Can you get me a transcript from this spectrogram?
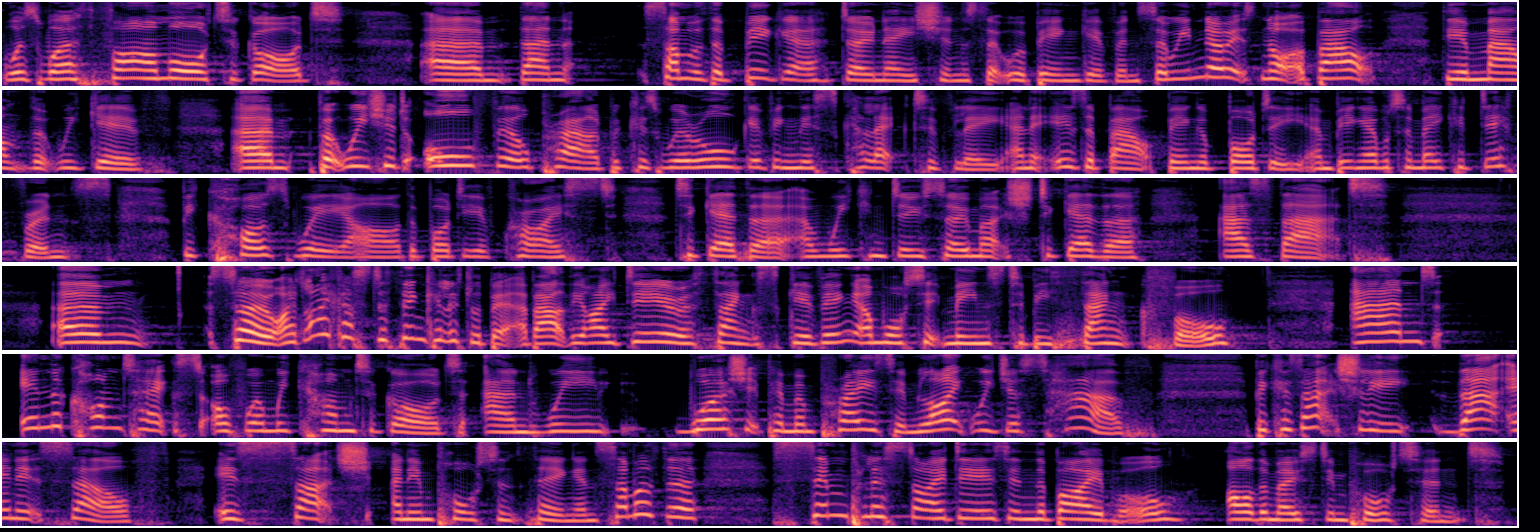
was worth far more to God um, than some of the bigger donations that were being given. So we know it's not about the amount that we give, um, but we should all feel proud because we're all giving this collectively, and it is about being a body and being able to make a difference because we are the body of Christ together, and we can do so much together as that. Um, so, I'd like us to think a little bit about the idea of thanksgiving and what it means to be thankful. And in the context of when we come to God and we worship Him and praise Him, like we just have, because actually that in itself is such an important thing. And some of the simplest ideas in the Bible are the most important.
